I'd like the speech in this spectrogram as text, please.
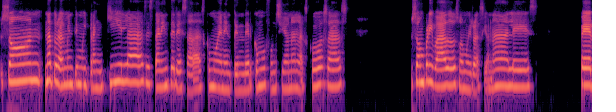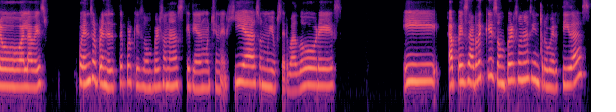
son naturalmente muy tranquilas, están interesadas como en entender cómo funcionan las cosas, son privados, son muy racionales, pero a la vez pueden sorprenderte porque son personas que tienen mucha energía, son muy observadores y a pesar de que son personas introvertidas,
